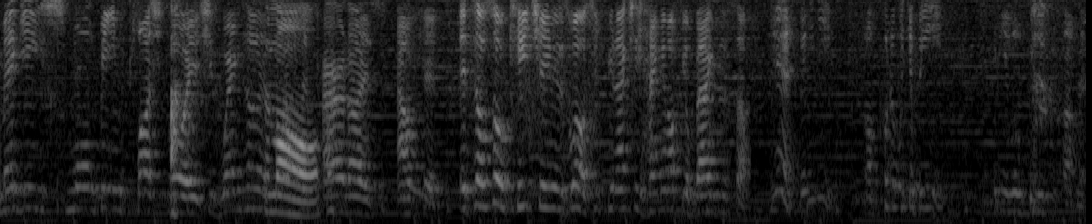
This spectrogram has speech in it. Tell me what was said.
Meggy small bean plush toy. She's wearing her Small. Sunset Paradise outfit. It's also a keychain as well, so you can actually hang it off your bags and stuff. Yeah, it's very neat. I'll put it with your beanie. Put your little beanie on it.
